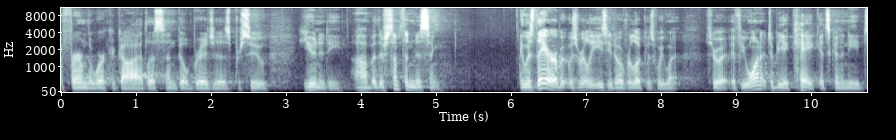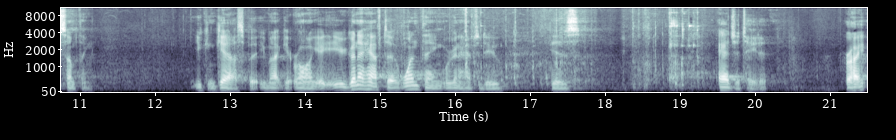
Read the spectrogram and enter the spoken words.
affirm the work of God, listen, build bridges, pursue unity. Uh, but there's something missing. It was there, but it was really easy to overlook as we went through it. If you want it to be a cake, it's going to need something. You can guess, but you might get wrong. You're going to have to, one thing we're going to have to do is agitate it right?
